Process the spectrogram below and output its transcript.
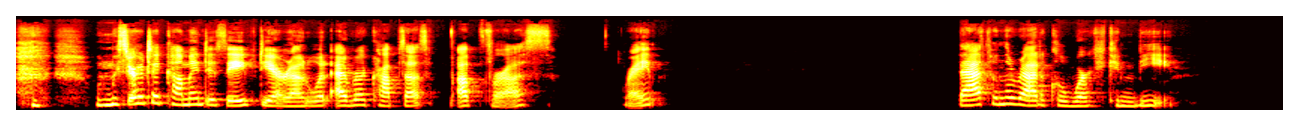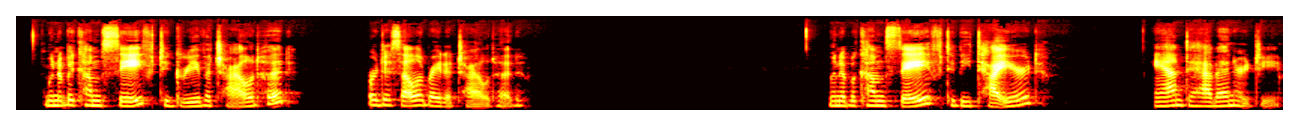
when we start to come into safety around whatever crops us up for us, right? That's when the radical work can be when it becomes safe to grieve a childhood or to celebrate a childhood. When it becomes safe to be tired and to have energy.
